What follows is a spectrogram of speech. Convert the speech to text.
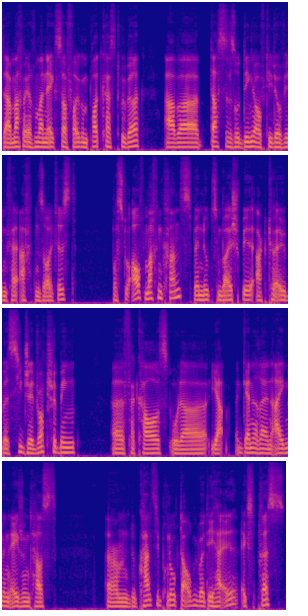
Da machen wir noch mal eine extra Folge im Podcast drüber, aber das sind so Dinge, auf die du auf jeden Fall achten solltest. Was du auch machen kannst, wenn du zum Beispiel aktuell über CJ Dropshipping äh, verkaufst oder ja, generell einen eigenen Agent hast, ähm, du kannst die Produkte auch über DHL Express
